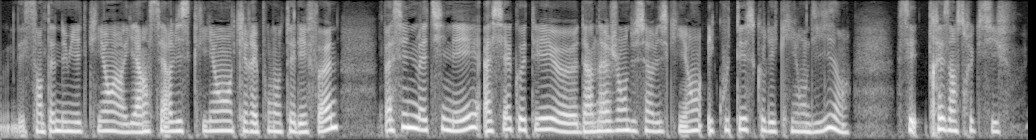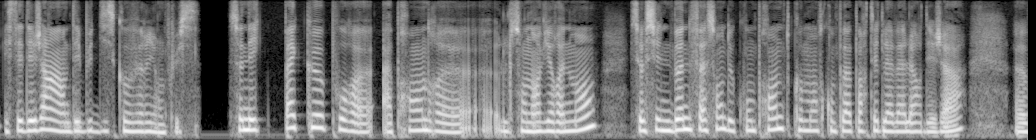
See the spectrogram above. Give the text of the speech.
des centaines de milliers de clients, il y a un service client qui répond au téléphone. Passer une matinée assis à côté euh, d'un agent du service client, écouter ce que les clients disent, c'est très instructif. Et c'est déjà un début de discovery en plus. Ce n'est pas que pour euh, apprendre euh, son environnement, c'est aussi une bonne façon de comprendre comment on peut apporter de la valeur déjà euh,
